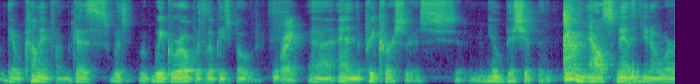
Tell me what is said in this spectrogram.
they were coming from because with, we grew up with Lukey's Boat right uh, and the precursors, Neil Bishop and Al Smith, you know, were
